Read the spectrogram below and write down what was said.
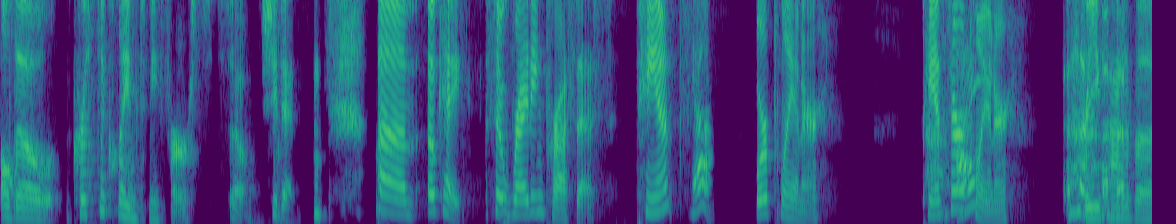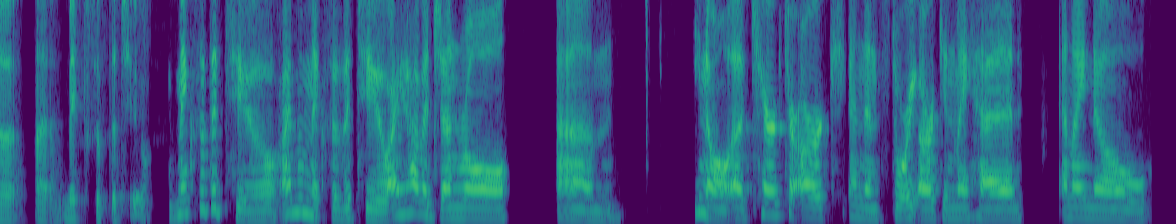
although Krista claimed me first. So She did. um, okay. So writing process. Pants Yeah. or planner? Pants or a I- planner? are you kind of a, a mix of the two? mix of the two. I'm a mix of the two. I have a general, um, you know, a character arc and then story arc in my head. And I know,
